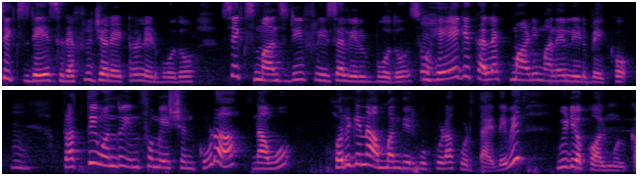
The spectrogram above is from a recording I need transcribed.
ಸಿಕ್ಸ್ ಡೇಸ್ ರೆಫ್ರಿಜರೇಟ್ರಲ್ಲಿ ಇಡ್ಬೋದು ಸಿಕ್ಸ್ ಮಂತ್ಸ್ ಡೀಪ್ ಫ್ರೀಸಲ್ಲಿ ಇಡ್ಬೋದು. ಸೊ ಹೇಗೆ ಕಲೆಕ್ಟ್ ಮಾಡಿ ಮನೇಲಿ ಇಡಬೇಕು? ಪ್ರತಿಯೊಂದು ಇನ್ಫಾರ್ಮೇಷನ್ ಕೂಡ ನಾವು ಹೊರಗಿನ ಅಮ್ಮಂದಿರಿಗೂ ಕೂಡ ಕೊಡ್ತಾ ಇದ್ದೀವಿ ವಿಡಿಯೋ ಕಾಲ್ ಮೂಲಕ.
